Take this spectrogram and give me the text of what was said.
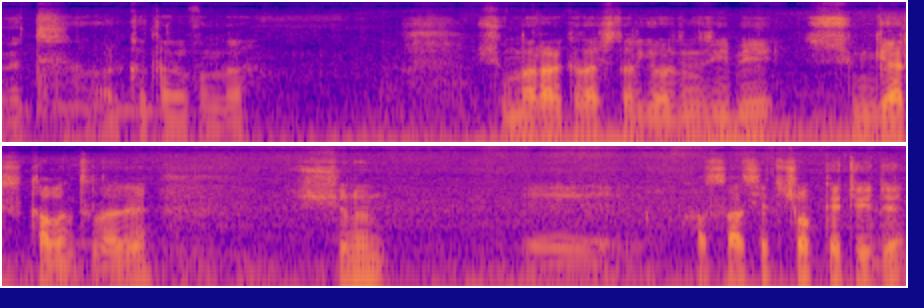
Evet, arka tarafında. Şunlar arkadaşlar gördüğünüz gibi sünger kalıntıları. Şunun e, hassasiyeti çok kötüydü.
